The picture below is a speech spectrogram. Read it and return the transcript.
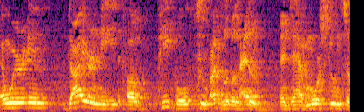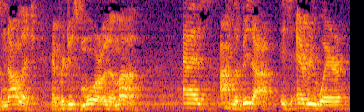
And we're in dire need of people to atlub al-ilm and to have more students of knowledge and produce more ulama as Ahl Bid'ah is everywhere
